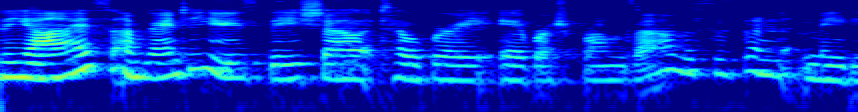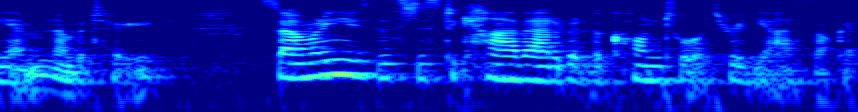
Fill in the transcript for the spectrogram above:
The eyes, I'm going to use the Charlotte Tilbury Airbrush Bronzer. This is in medium, number two. So I'm going to use this just to carve out a bit of a contour through the eye socket.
